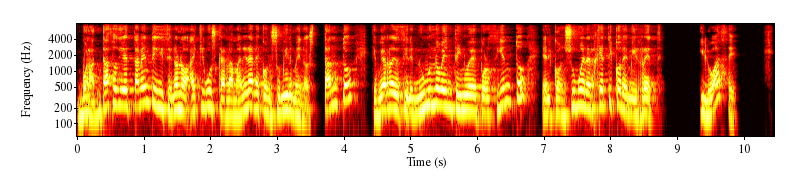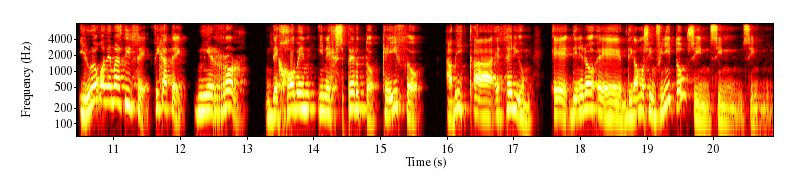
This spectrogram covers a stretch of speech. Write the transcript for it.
volantazo directamente y dice, no, no, hay que buscar la manera de consumir menos, tanto que voy a reducir en un 99% el consumo energético de mi red. Y lo hace. Y luego además dice, fíjate, mi error de joven inexperto que hizo a, Ethereum eh, dinero, eh, digamos, infinito, sin, sin, sin,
